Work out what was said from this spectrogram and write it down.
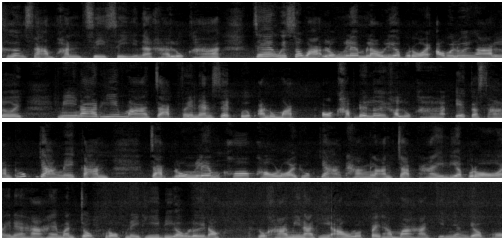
เครื่อง 3,000ซีซีนะคะ ลูกค้าแจ้งวิศวะลงเล่มแล้วเรียบร้อย เอาไปลุยงานเลย มีหน้าที่มาจัดไฟแนนซ์เสร็จปุ๊บอนุมัติออกขับได้เลยค่ะลูกค้า เอกสารทุกอย่างในการจัดลงเล่มข้อเพาลอยทุกอย่างทางร้านจัดให้เรียบร้อยนะคะ ให้มันจบครบในที่เดียวเลยเนาะลูกค้ามีหน้าที่เอารถไปทำมาหากินอย่างเดียวพอ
